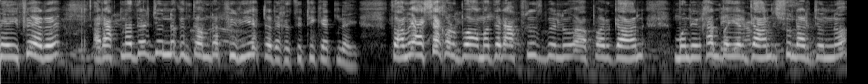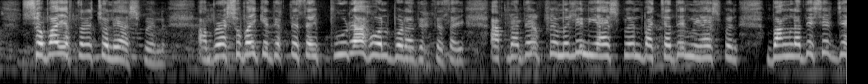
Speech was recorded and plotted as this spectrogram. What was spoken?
বেইফেয়ারে আর আপনাদের জন্য কিন্তু আমরা ফ্রি একটা রেখেছি টিকিট নেই। তো আমি আশা করব আমাদের আফরুজ বেলু আপার গান, মনির খান ভাইয়ের গান শোনার জন্য সবাই আপনারা চলে আসবেন। আমরা সবাইকে দেখতে চাই পুরা হল বড়া দেখতে চাই। আপনাদের ফ্যামিলি নিয়ে আসবেন বাচ্চাদের নিয়ে আসবেন। বাংলাদেশের যে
